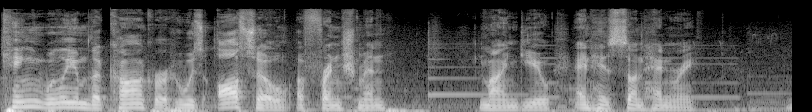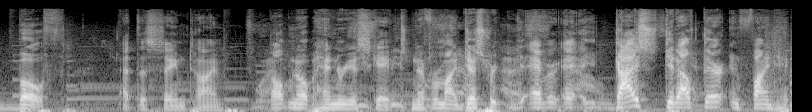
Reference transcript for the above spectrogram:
King William the Conqueror, who was also a Frenchman, mind you, and his son Henry, both at the same time. Oh nope, Henry escaped. Never mind. District, ever, uh, guys, get out there and find him.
